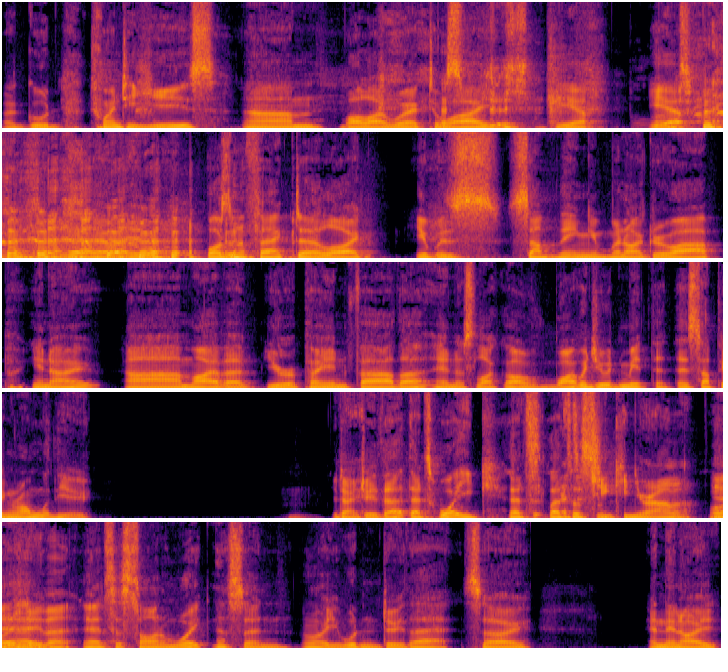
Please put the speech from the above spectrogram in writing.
a good 20 years um, while I worked away. Yeah. Yeah. yeah, it wasn't a factor. Like it was something when I grew up, you know, um, I have a European father and it's like, oh, why would you admit that there's something wrong with you? You don't do that. That's weak. That's That's, that's, a chink in your armour. Why would you do that? That's a sign of weakness, and oh, you wouldn't do that. So, and then I,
